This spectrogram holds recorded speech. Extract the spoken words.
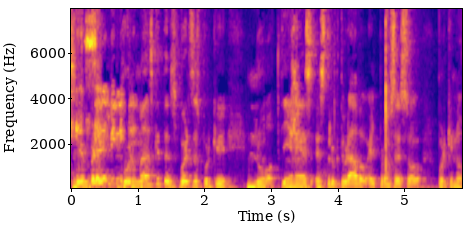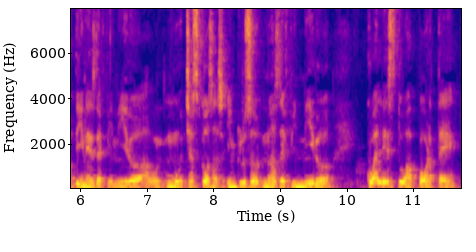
Siempre, por más que te esfuerces porque no tienes estructurado el proceso, porque no tienes definido aún muchas cosas, incluso no has definido cuál es tu aporte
